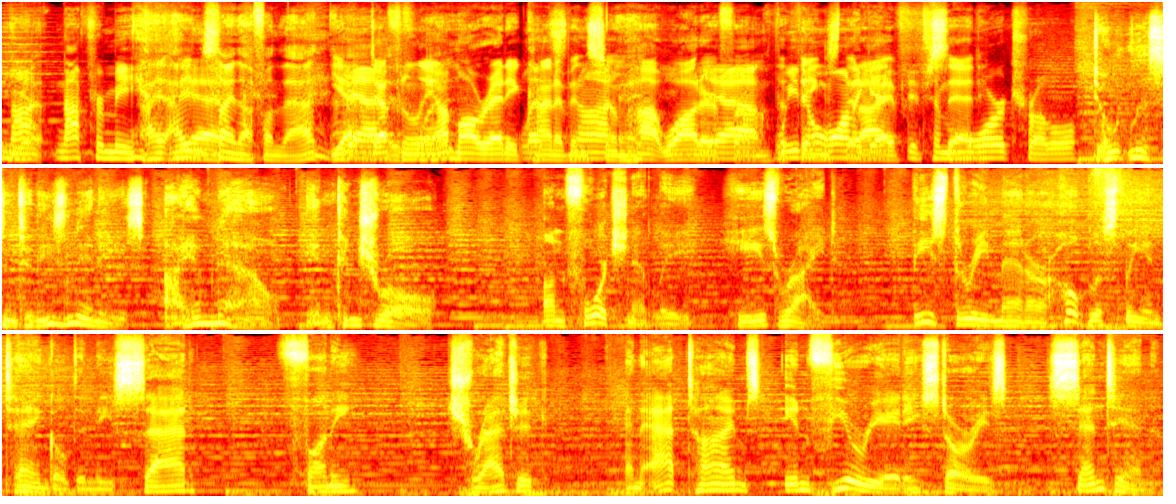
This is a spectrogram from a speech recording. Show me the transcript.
Not not for me. I, I Yeah. didn't sign off on that. Yeah, Yeah. definitely. I'm already kind Let's of in not- some hot water yeah, from the we don't want that to get I've into said. more trouble. Don't listen to these ninnies. I am now in control. Unfortunately, he's right. These three men are hopelessly entangled in these sad, funny, tragic, and at times infuriating stories sent in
